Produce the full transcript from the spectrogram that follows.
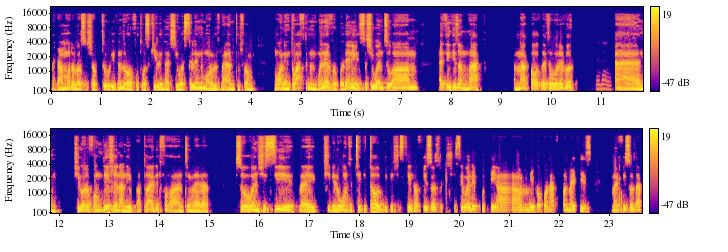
My grandmother loves to shop too. Even though her foot was killing her, she was still in the mall with my auntie from morning to afternoon, whenever. But anyway, so she went to um, I think it's a Mac, a Mac outlet or whatever, mm-hmm. and she got a foundation and they applied it for her and things like that. So when she see it, like she didn't want to take it off because she said her face was. She said when they put the um makeup on her, on my face, my face was a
